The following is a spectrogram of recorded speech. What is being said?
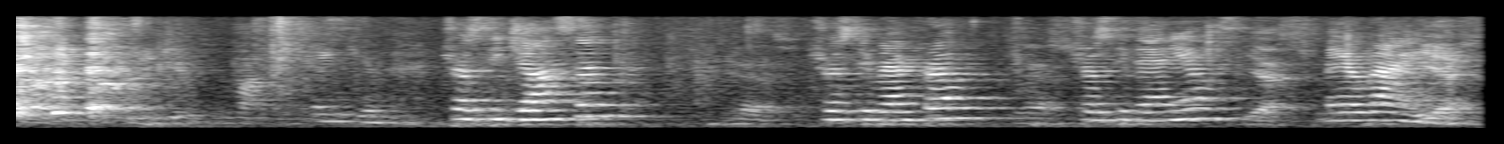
Thank you. Thank you. Trustee Johnson? Yes. Trustee Renfroe? Yes. Trustee Daniels? yes, Mayor Ryan? Yes.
